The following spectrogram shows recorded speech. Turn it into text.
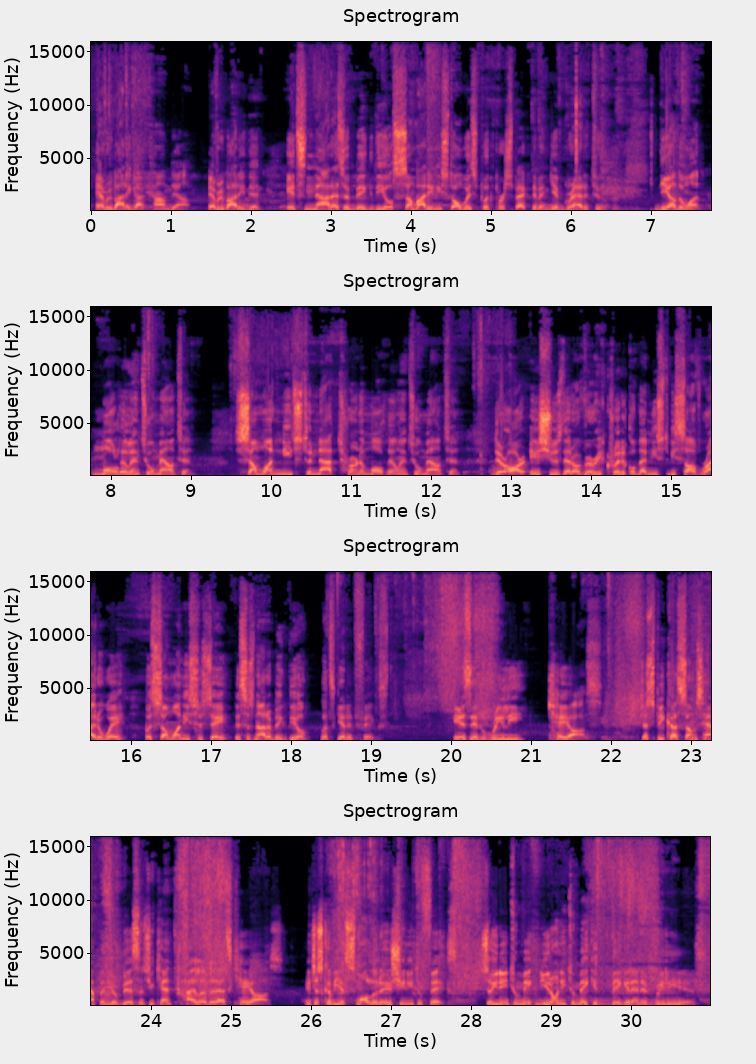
Everybody got calmed down. Everybody did. It's not as a big deal. Somebody needs to always put perspective and give gratitude. The other one, molehill into a mountain. Someone needs to not turn a molehill into a mountain. There are issues that are very critical that needs to be solved right away, but someone needs to say, this is not a big deal. Let's get it fixed. Is it really chaos? Just because something's happened in your business, you can't highlight it as chaos. It just could be a small little issue you need to fix. So you need to make you don't need to make it bigger than it really is.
